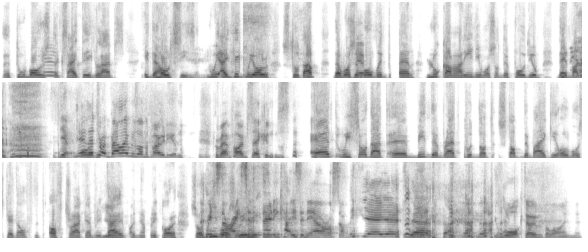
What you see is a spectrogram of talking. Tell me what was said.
the two most Yes. exciting laps in the whole season. We I think we all stood up. There was a Yep. moment where Luca Marini was on the podium, then Valentino yep. yeah, that's right. Ballet was on the podium for about five seconds. and we saw that uh, Binder Brad could not stop the bike. He almost get off the off track every Yeah. time on every corner. So Wins this the race really, at 30 k's an hour or something. yeah, yeah. yeah. he walked over the line.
